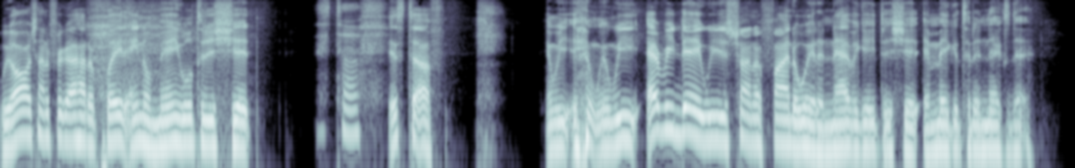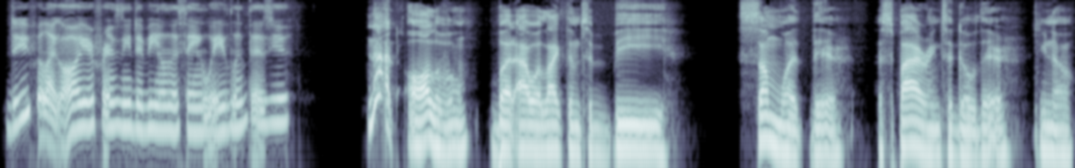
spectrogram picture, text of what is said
we all trying to figure out how to play it. Ain't no manual to this shit. it's tough. It's tough. And we when we every day we just trying to find a way to navigate this shit and make it to the next day. Do you feel like all your friends need to be on the same wavelength as you? Not all of them, but I would like them to be somewhat there, aspiring to go there. You know,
